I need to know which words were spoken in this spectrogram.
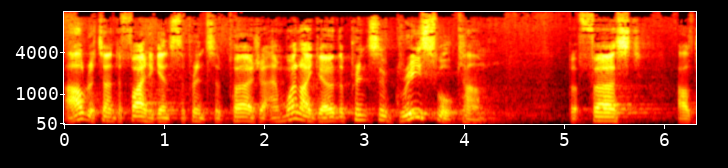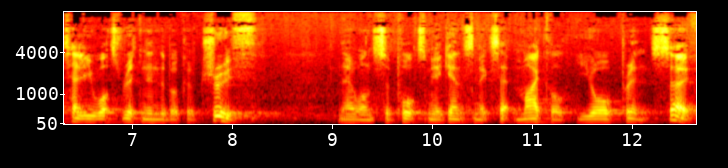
I'll return to fight against the prince of Persia, and when I go, the prince of Greece will come. But first, I'll tell you what's written in the book of truth. No one supports me against them except Michael, your prince. So,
